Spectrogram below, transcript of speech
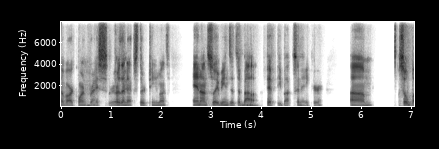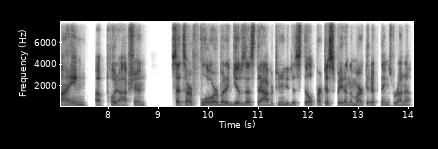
of our corn price for the next thirteen months, and on soybeans it's about fifty bucks an acre. Um, so buying a put option sets our floor, but it gives us the opportunity to still participate in the market if things run up,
